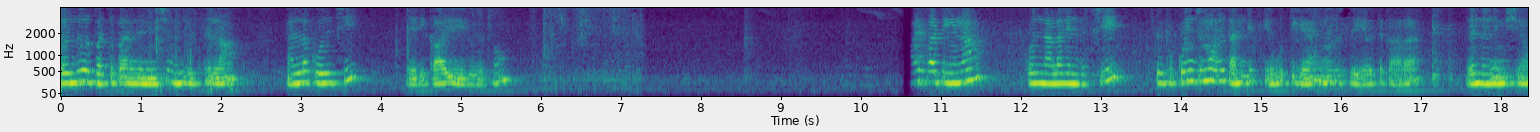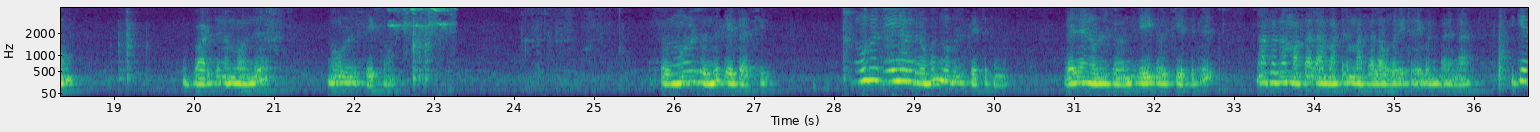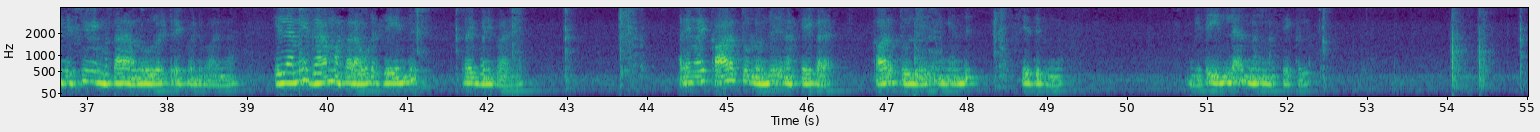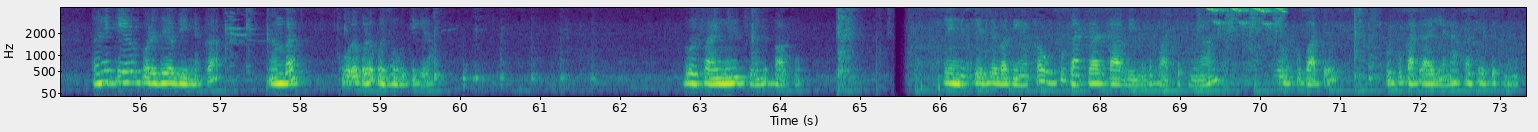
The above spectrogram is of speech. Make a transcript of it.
வந்து ஒரு பத்து பதினஞ்சு நிமிஷம் வந்து விட்டுடலாம். நல்லா கொதிச்சு ரெடி காய் வேக விட்டுட்டோம் காய் பார்த்தீங்கன்னா கொஞ்சம் நல்லா வெந்துருச்சு. ஸோ இப்போ கொஞ்சமாக வந்து தண்ணி ஊற்றிக்கிறேன் நூடுல்ஸ் செய்யறதுக்காக. ரெண்டு நிமிஷம். இப்போ அடுத்து நம்ம வந்து நூடுல்ஸ் சேர்க்கணும். ஸோ நூடுல்ஸ் வந்து சேர்த்தாச்சு. நூடுல்ஸ் வேணுன்றவங்க நூடுல்ஸ் சேர்த்துக்குங்க. வெள்ளை நூடுல்ஸை வந்து வேக வச்சு எடுத்துகிட்டு நான் சொன்ன மசாலா மட்டன் மசாலா ஒரு வாட்டி ட்ரை பண்ணி பாருங்கள் சிக்கன் சிக்ஸ்டி ஃபைவ் மசாலா வந்து ஒரு வாட்டி ட்ரை பண்ணி பாருங்கள் எல்லாமே கரம் மசாலாவோட சேர்ந்து ட்ரை பண்ணி பாருங்கள் அதே மாதிரி காரத்தூள் வந்து நான் சேர்க்கலை. காரத்தூள் நீங்கள் வந்து சேர்த்துக்குங்க. என்கிட்ட இல்லை அதனால நான் சேர்க்கல. தண்ணி தேவைப்படுது அப்படின்னாக்கா நம்ம கூட கூட கொஞ்சம் ஊற்றிக்கலாம் ஒரு ஃபைவ் மினிட்ஸ் வந்து பார்ப்போம். ஸோ இந்த ஸ்டேஜில் பார்த்தீங்கன்னாக்கா உப்பு கரெக்டாக இருக்கா அப்படின்றத பார்த்துக்கோங்க. உப்பு பார்த்து உப்பு கரெக்டாக இல்லைனாக்கா சேர்த்துக்கணும்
